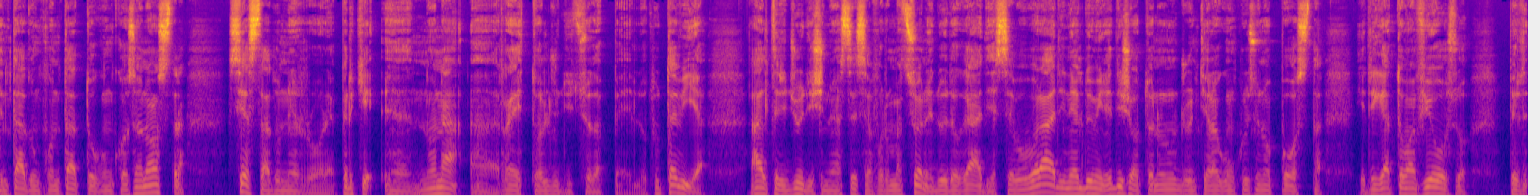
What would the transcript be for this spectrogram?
tentato un contatto con Cosa Nostra sia stato un errore perché eh, non ha eh, retto al giudizio d'appello. Tuttavia, altri giudici nella stessa formazione, due togati e sei popolari, nel 2018 erano giunti alla conclusione opposta. Il ricatto mafioso, per,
